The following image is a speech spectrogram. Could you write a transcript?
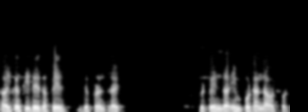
Uh, you can see there is a phase difference, right, between the input and the output.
